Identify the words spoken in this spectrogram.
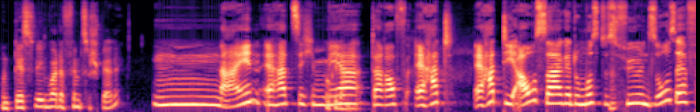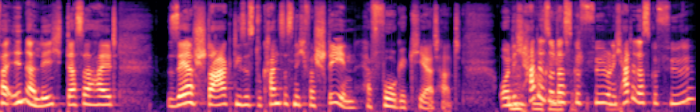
und deswegen war der Film zu sperrig? Nein, er hat sich mehr darauf, er hat, er hat die Aussage, du musst es fühlen, so sehr verinnerlicht, dass er halt sehr stark dieses Du kannst es nicht verstehen hervorgekehrt hat. Und ich hatte okay, so das. Gefühl, und ich hatte das Gefühl,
